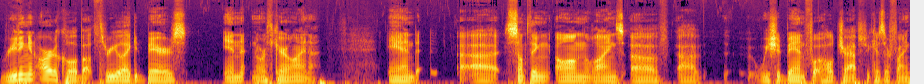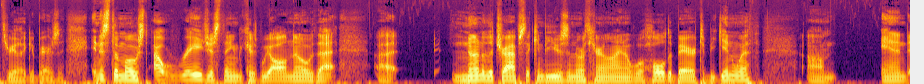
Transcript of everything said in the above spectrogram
reading an article about three-legged bears in North Carolina, and uh, something along the lines of uh, we should ban foothold traps because they're finding three-legged bears, and it's the most outrageous thing because we all know that. Uh, none of the traps that can be used in North Carolina will hold a bear to begin with, um, and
